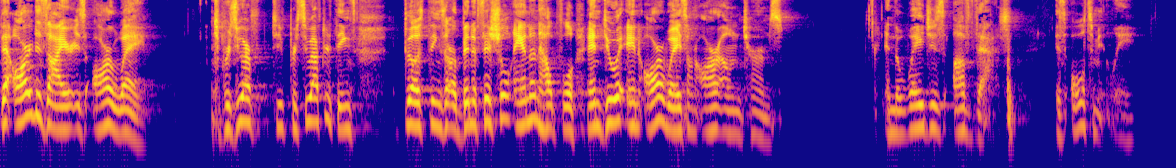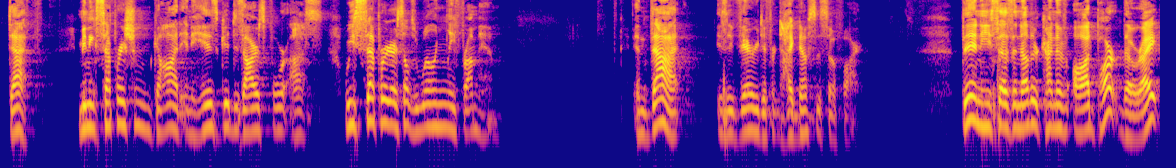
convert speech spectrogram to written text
That our desire is our way to pursue, our, to pursue after things, those things that are beneficial and unhelpful, and do it in our ways on our own terms. And the wages of that is ultimately death, meaning separation from God and His good desires for us. We separate ourselves willingly from Him. And that is a very different diagnosis so far. Then he says another kind of odd part, though, right?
